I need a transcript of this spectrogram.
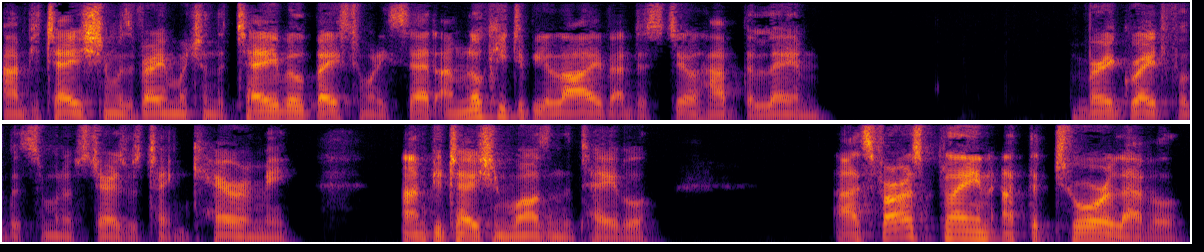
amputation was very much on the table based on what he said. I'm lucky to be alive and to still have the limb. I'm very grateful that someone upstairs was taking care of me. Amputation was on the table. As far as playing at the tour level,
